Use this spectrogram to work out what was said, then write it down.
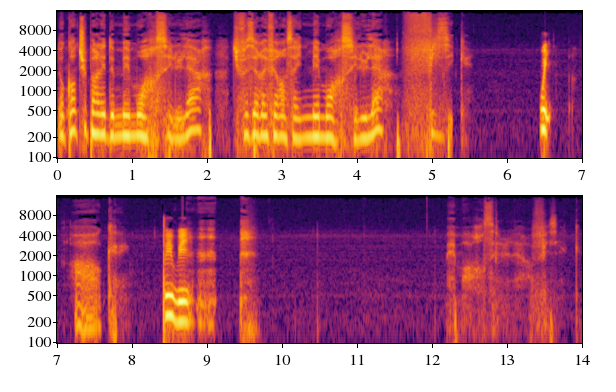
Donc quand tu parlais de mémoire cellulaire, tu faisais référence à une mémoire cellulaire physique. Oui. Ah ok. Oui, oui. mémoire cellulaire physique.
